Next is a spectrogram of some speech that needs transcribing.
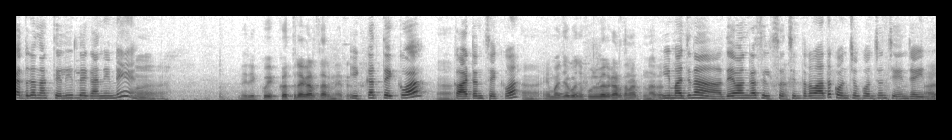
పెద్దగా నాకు తెలియదులే కానివ్వండి. మీరు ఎక్కువ ఎక్కువత్తులే కడతారు మీరు. ఇక్కత్ ఎక్కువ కాటన్స్ ఎక్కువ. ఈ మధ్య కొంచెం ఫుల్ వేలు కడుతున్నట్టున్నారు. ఈ మధ్యన దేవంగా సిల్క్స్ వచ్చిన తర్వాత కొంచెం కొంచెం చేంజ్ అయింది.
